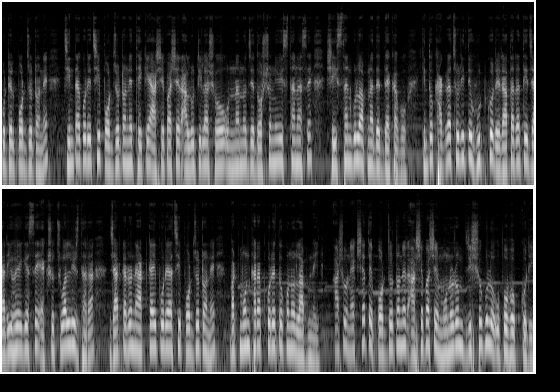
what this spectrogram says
হোটেল পর্যটনে। চিন্তা করেছি পর্যটনে থেকে আশেপাশের আলুটিলা সহ অন্যান্য যে দর্শনীয় স্থান আছে, সেই স্থানগুলো আপনাদের দেখাবো। কিন্তু খাগড়াছড়িতে হুট করে রাতারাতি জারি হয়ে গেছে একশো চুয়াল্লিশ ধারা, যার কারণে আটকায় পড়ে আছি পর্যটনে, বাট মন খারাপ করে তো কোনো লাভ নেই। আসুন একসাথে পর্যটনের আশেপাশের মনোরম দৃশ্যগুলো উপভোগ করি।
